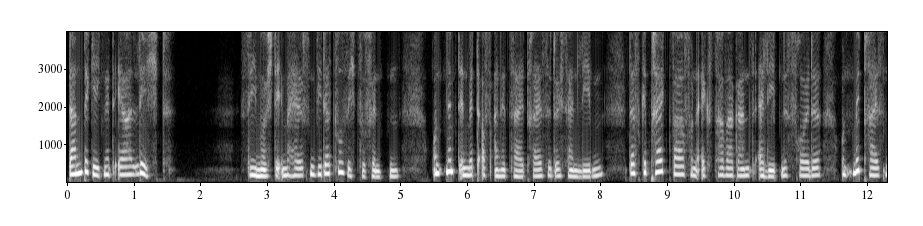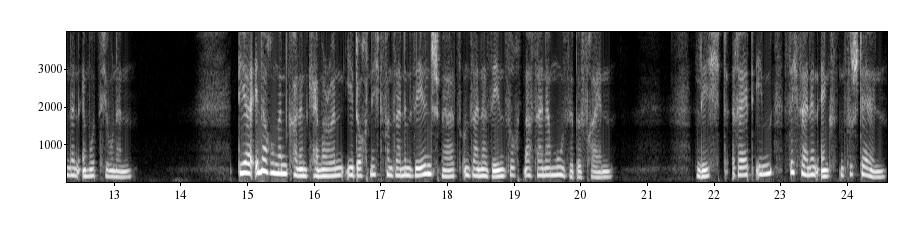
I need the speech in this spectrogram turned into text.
Dann begegnet er Licht. Sie möchte ihm helfen, wieder zu sich zu finden und nimmt ihn mit auf eine Zeitreise durch sein Leben, das geprägt war von Extravaganz, Erlebnisfreude und mitreißenden Emotionen. Die Erinnerungen können Cameron jedoch nicht von seinem Seelenschmerz und seiner Sehnsucht nach seiner Muse befreien. Licht rät ihm, sich seinen Ängsten zu stellen.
